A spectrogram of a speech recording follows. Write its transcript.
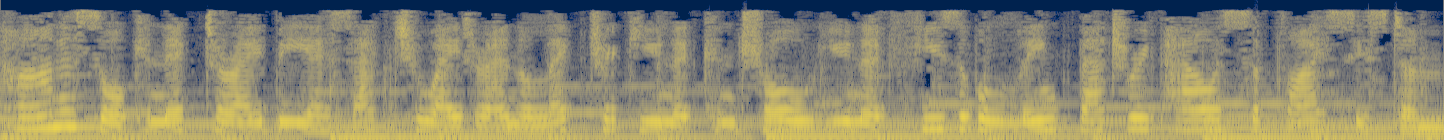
Harness or connector ABS actuator and electric unit control unit fusible link battery power supply system.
